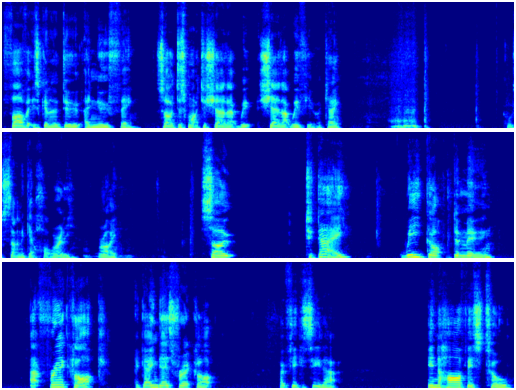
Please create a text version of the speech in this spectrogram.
Father is going to do a new thing. So i just wanted to share that with share that with you okay? Oh, it's starting to get hot already. Right. So today we got the moon at three o'clock Again, there's three o'clock. Hopefully you can see that. In the harvest tool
